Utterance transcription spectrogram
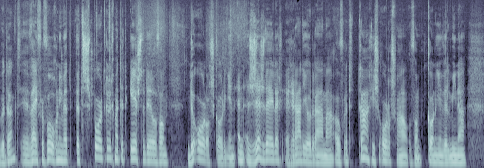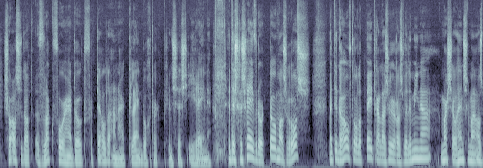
Bedankt. Eh, wij vervolgen nu met het spoor terug met het eerste deel van De Oorlogskoningin. Een zesdelig radiodrama over het tragische oorlogsverhaal van koningin Wilhelmina... zoals ze dat vlak voor haar dood vertelde aan haar kleindochter prinses Irene. Het is geschreven door Thomas Ros... met in de hoofdrollen Petra Lazeur als Wilhelmina... Marcel Hensema als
